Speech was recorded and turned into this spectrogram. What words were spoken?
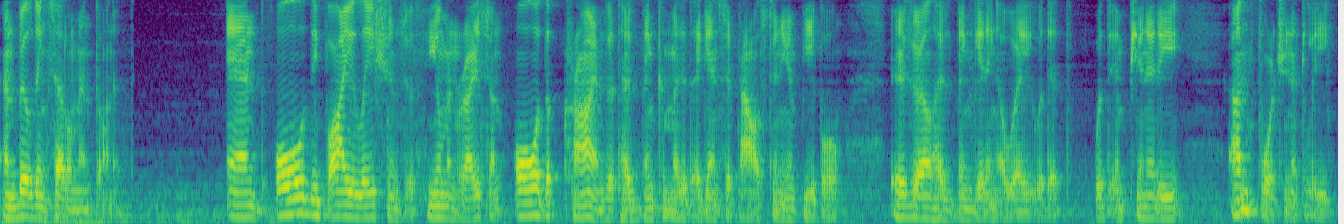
and building settlement on it. And all the violations of human rights and all the crimes that has been committed against the Palestinian people, Israel has been getting away with it with impunity, unfortunately,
